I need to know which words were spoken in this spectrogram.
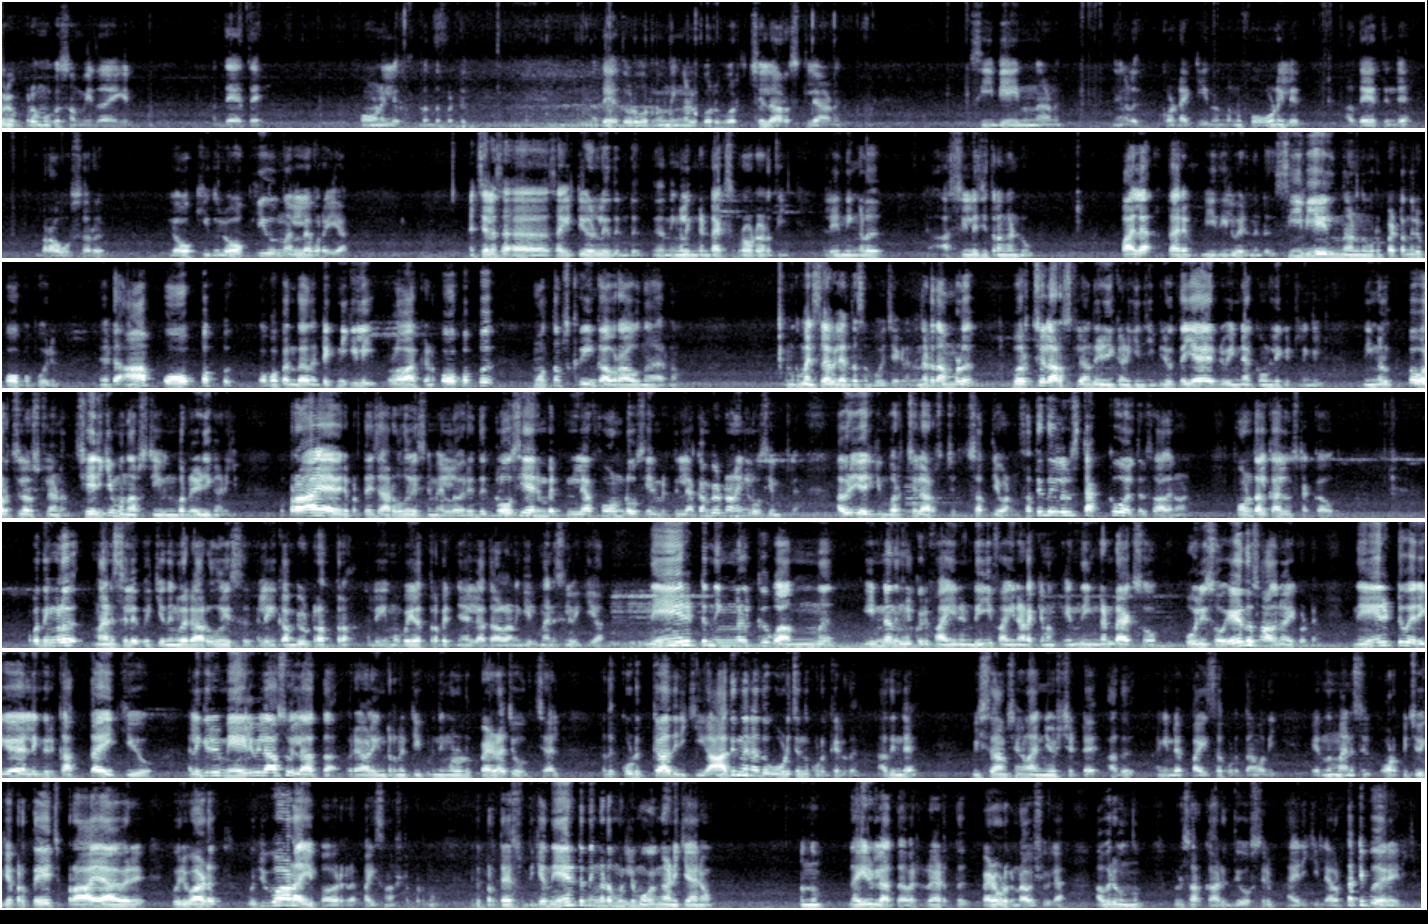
ഒരു പ്രമുഖ സംവിധായകൻ അദ്ദേഹത്തെ ഫോണിൽ ബന്ധപ്പെട്ട് അദ്ദേഹത്തോട് പറഞ്ഞു നിങ്ങൾക്കൊരു വെർച്വൽ അറസ്റ്റിലാണ് സി ബി ഐയിൽ നിന്നാണ് ഞങ്ങൾ കോണ്ടാക്ട് ചെയ്യുന്നത് പറഞ്ഞു. ഫോണിൽ അദ്ദേഹത്തിന്റെ ബ്രൗസർ ലോക്ക് ചെയ്തു. ലോക്ക് ചെയ്തു എന്നല്ല പറയുക ചില സൈറ്റുകളിൽ ഇതുണ്ട്. നിങ്ങൾ ഇൻകം ടാക്സ് ഫ്രോഡ് നടത്തി. അല്ലെങ്കിൽ നിങ്ങൾ അശ്ലീല ചിത്രം കണ്ടു. പല തരം രീതിയിൽ വരുന്നുണ്ട്. സി ബി ഐയിൽ നിന്നാണെന്ന് പറഞ്ഞു. പെട്ടെന്നൊരു പോപ്പപ്പ് വരും. എന്നിട്ട് ആ പോപ്പപ്പ് പോപ്പപ്പ് എന്താണ് ടെക്നിക്കലി ഉള്ള വാക്കാണ് പോപ്പപ്പ് മൊത്തം സ്ക്രീൻ കവർ ആവുന്ന കാരണം നമുക്ക് മനസ്സിലാവില്ല എന്താ സംഭവിച്ചേക്കണം എന്നിട്ട് നമ്മൾ വെർച്വൽ അറസ്റ്റിലാണ് എഴുതി കാണിക്കുകയും ചെയ്യും. ഇരുപത്തയ്യായിരം രൂപ ഇന്ന അക്കൗണ്ടിലേക്ക് കിട്ടില്ലെങ്കിൽ നിങ്ങൾ ഇപ്പോൾ വെർച്വൽ അറസ്റ്റിലാണ് ശരിക്കും ഒന്ന് അറസ്റ്റ് ചെയ്യുമെന്ന് പറഞ്ഞ് എഴുതി കാണിക്കും. അപ്പോൾ പ്രായമായവർ പ്രത്യേകിച്ച് അറുപത് വയസ്സിന് മേലുള്ളവർ ഇത് ക്ലോസ് ചെയ്യാനും പറ്റില്ല ഫോൺ ക്ലോസ് ചെയ്യാൻ പറ്റില്ല കമ്പ്യൂട്ടർ ആണെങ്കിൽ ക്ലോസ് ചെയ്യാൻ പറ്റില്ല. അവർ വിചാരിക്കും വെർച്വൽ അറസ്റ്റ് സത്യമാണ്. സത്യത്തിൽ ഒരു സ്റ്റക്ക് പോലത്തെ ഒരു സാധനമാണ്. ഫോൺ തൽക്കാലം സ്റ്റക്ക് ആവുന്നു. അപ്പോൾ നിങ്ങൾ മനസ്സിൽ വെക്കുക. നിങ്ങളൊരു അറുപത് വയസ്സ് അല്ലെങ്കിൽ കമ്പ്യൂട്ടർ അത്ര അല്ലെങ്കിൽ മൊബൈൽ അത്ര പരിജ്ഞാനം ഇല്ലാത്ത ആളാണെങ്കിൽ മനസ്സിൽ വെക്കുക. നേരിട്ട് നിങ്ങൾക്ക് വന്ന് ഇന്ന നിങ്ങൾക്കൊരു ഫൈൻ ഉണ്ട്. ഈ ഫൈൻ അടയ്ക്കണം എന്ന് ഇൻകം ടാക്സോ പോലീസോ ഏത് സാധനം ആയിക്കോട്ടെ. നേരിട്ട് വരികയോ അല്ലെങ്കിൽ ഒരു കത്ത് അയക്കുകയോ അല്ലെങ്കിൽ ഒരു മേൽവിലാസം ഇല്ലാത്ത ഒരാൾ ഇന്റർനെറ്റിൽ കൂടി നിങ്ങളോട് പിഴ ചോദിച്ചാൽ അത് കൊടുക്കാതിരിക്കുക. ആദ്യം തന്നെ അത് ഓടിച്ചെന്ന് കൊടുക്കരുത്. അതിന്റെ വിശദാംശങ്ങൾ അന്വേഷിച്ചിട്ട് അത് അതിന്റെ പൈസ കൊടുത്താൽ മതി എന്ന് മനസ്സിൽ ഉറപ്പിച്ചു വയ്ക്കുക. പ്രത്യേകിച്ച് പ്രായമായവർ ഒരുപാട് ഒരുപാടായി ഇപ്പോൾ അവരുടെ പൈസ നഷ്ടപ്പെടുന്നു. ഇത് പ്രത്യേകം ശ്രദ്ധിക്കുക. നേരിട്ട് നിങ്ങളുടെ മുന്നിൽ മുഖം കാണിക്കാനോ ഒന്നും ധൈര്യമില്ലാത്തവരുടെ അടുത്ത് പിഴ കൊടുക്കേണ്ട ആവശ്യമില്ല. അവരൊന്നും ഒരു സർക്കാർ ഉദ്യോഗസ്ഥരും ആയിരിക്കില്ല. അവർ തട്ടിപ്പുകാരായിരിക്കും.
